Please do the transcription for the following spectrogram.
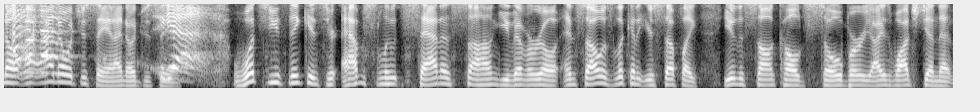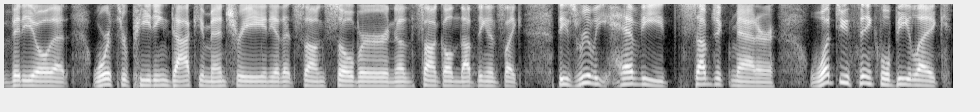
no, I, I know what you're saying. I know what you're saying. Yeah. What's you think is your absolute saddest song you've ever wrote? And so I was looking at your stuff like you have the song called "Sober." I watched you on that video, that worth repeating documentary, and you have that song "Sober," another song called "Nothing." It's like these really heavy subject matter. What do you think will be like?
